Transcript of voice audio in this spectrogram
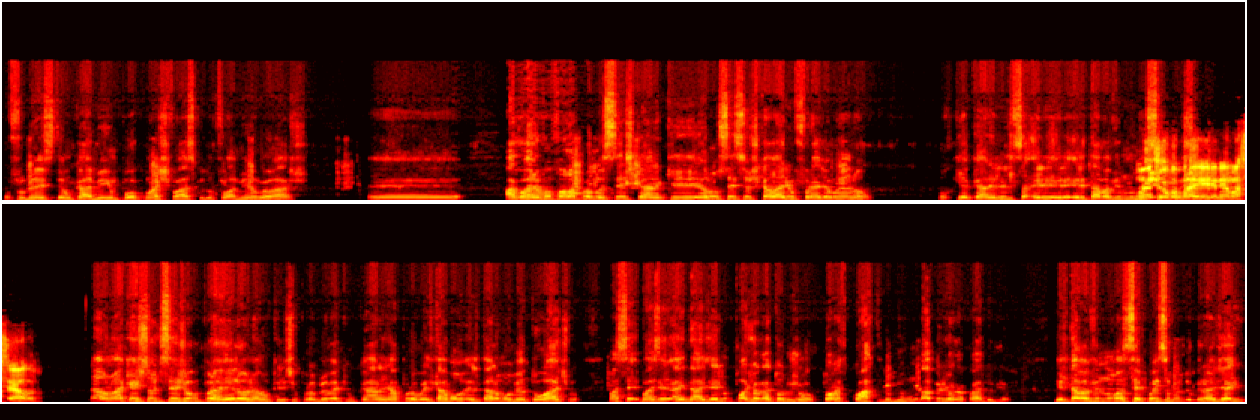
O Fluminense tem um caminho um pouco mais fácil que o do Flamengo, eu acho. É... Agora, eu vou falar para vocês, cara, que eu não sei se eu escalaria o Fred amanhã, não. Porque, cara, ele estava ele, ele, ele vindo. Não é jogo para ele, né, Marcelo? Não, não é questão de ser jogo para ele ou não, Cristian. O problema é que o cara já provou. Ele está ele tá no momento ótimo, mas, mas a idade, ele não pode jogar todo jogo, toda quarta do domingo. Não dá para ele jogar quarta do domingo. Ele estava vindo numa sequência muito grande. Aí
